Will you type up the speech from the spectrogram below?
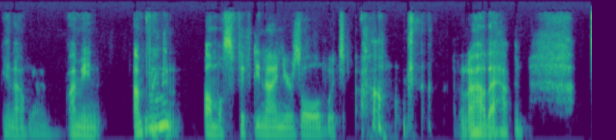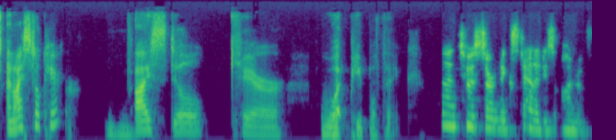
you know, yeah. I mean, I'm mm-hmm. freaking almost 59 years old, which I don't know how that happened. And I still care. Mm-hmm. I still care what people think. And to a certain extent, it is unavoidable.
